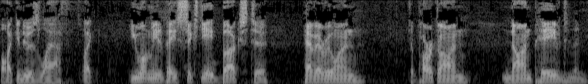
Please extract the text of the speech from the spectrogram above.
all I can do is laugh. Like you want me to pay 68 bucks to have everyone to park on non-paved And then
